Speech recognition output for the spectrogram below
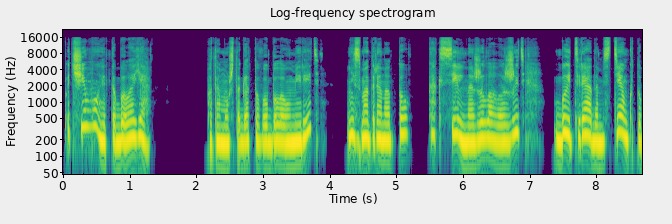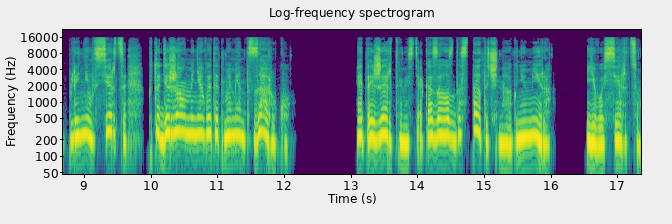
Почему это была я? потому что готова была умереть, несмотря на то, как сильно желала жить, быть рядом с тем, кто пленил сердце, кто держал меня в этот момент за руку. Этой жертвенности оказалось достаточно огню мира, его сердцу,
